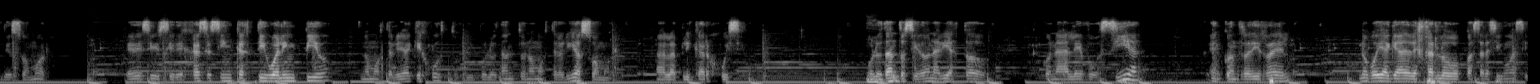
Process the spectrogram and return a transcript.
de su amor. Es decir, si dejase sin castigo al impío, no mostraría que es justo y por lo tanto no mostraría su amor al aplicar juicio. Por lo tanto, si Adón había estado con alevosía en contra de Israel, no podía quedar dejarlo pasar así como así.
